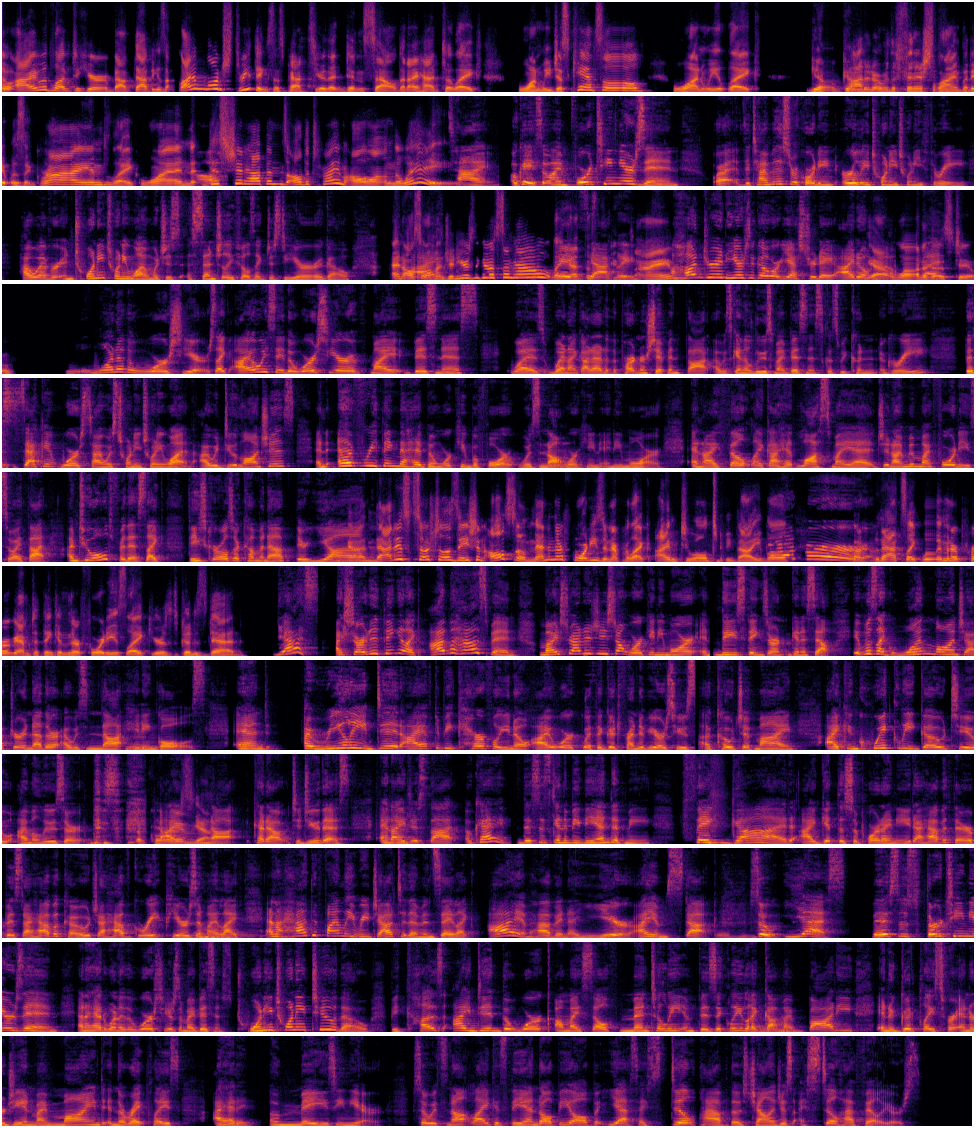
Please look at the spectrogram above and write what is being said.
So I would love to hear about that because I launched three things this past year that didn't sell that I had to like one we just canceled, one we like you know got it over the finish line but it was a grind like one Oh. this shit happens all the time all along the way. Time. Okay, so I'm 14 years in, or at the time of this recording, early 2023. However, in 2021, which is essentially feels like just a year ago, And also I- 100 years ago somehow like Exactly. at the same time. 100 years ago or yesterday, I don't yeah, know. one of those two. One of the worst years. Like I always say, the worst year of my business was when I got out of the partnership and thought I was going to lose my business because we couldn't agree. The second worst time was 2021. I would do launches and everything that had been working before was not Mm. working anymore. And I felt like I had lost my edge. And I'm in my 40s. So I thought, I'm too old for this. Like these girls are coming up, they're young. Yeah, that is socialization. Also, men in their 40s are never like, I'm too old to be valuable. Never. But that's like women are programmed to think in their 40s, like you're as good as dead. Yes. I started thinking like I'm a has-been. My strategies don't work anymore and these things aren't going to sell. It was like one launch after another. I was not hitting goals. And I really did. I have to be careful. You know, I work with a good friend of yours who's a coach of mine. I can quickly go to, I'm a loser. This, Of course, I am yeah. not cut out to do this. And I just thought, okay, this is going to be the end of me. Thank God I get the support I need. I have a therapist. I have a coach. I have great peers in my Mhm. life. And I had to finally reach out to them and say, like, I am having a year. I am stuck. So yes, this is 13 years in and I had one of the worst years of my business. 2022 though, because I did the work on myself mentally and physically, like got Mhm. my body in a good place for energy and my mind in the right place, I had an amazing year. So it's not like it's the end all be all, but yes, I still have those challenges. I still have failures.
